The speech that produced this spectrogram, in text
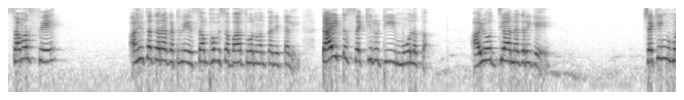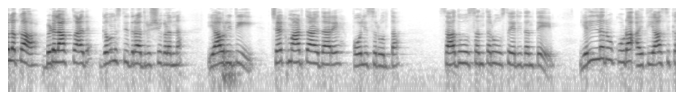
ಸಮಸ್ಯೆ ಅಹಿತಕರ ಘಟನೆ ಸಂಭವಿಸಬಾರದು ಅನ್ನುವಂಥ ನಿಟ್ಟಲ್ಲಿ ಟೈಟ್ ಸೆಕ್ಯೂರಿಟಿ ಮೂಲಕ ಅಯೋಧ್ಯ ನಗರಿಗೆ ಚೆಕಿಂಗ್ ಮೂಲಕ ಬಿಡಲಾಗ್ತಾ ಇದೆ. ಗಮನಿಸ್ತಿದ್ರ ದೃಶ್ಯಗಳನ್ನು? ಯಾವ ರೀತಿ ಚೆಕ್ ಮಾಡ್ತಾ ಇದ್ದಾರೆ ಪೊಲೀಸರು ಅಂತ? ಸಾಧು ಸಂತರು ಸೇರಿದಂತೆ ಎಲ್ಲರೂ ಕೂಡ ಐತಿಹಾಸಿಕ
